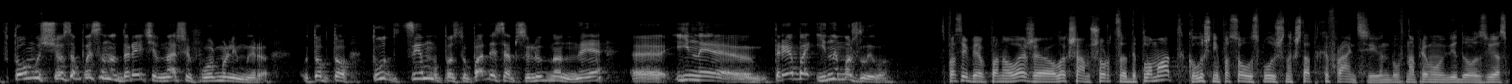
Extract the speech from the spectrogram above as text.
в тому, що записано, до речі, в нашій формулі миру. Тобто тут цим поступатися абсолютно не е, і не е, треба, і неможливо. Спасибі, пане Олеже. Олег Шамшур – це дипломат, колишній посол у Сполучених Штатах і Франції. Він був на прямому відеозв'язку.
